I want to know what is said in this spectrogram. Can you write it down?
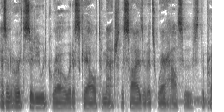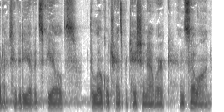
As an Earth city would grow at a scale to match the size of its warehouses, the productivity of its fields, the local transportation network, and so on,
